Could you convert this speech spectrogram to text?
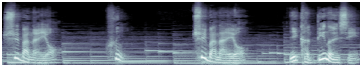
去吧，奶油。哼，去吧，奶油，你肯定能行。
